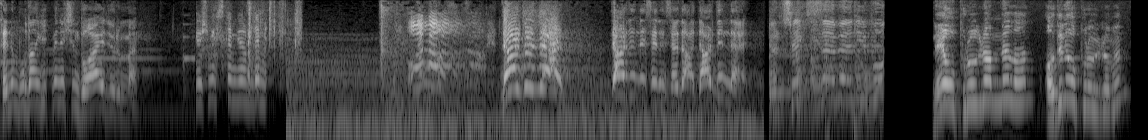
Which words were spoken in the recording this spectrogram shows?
Senin buradan gitmen için dua ediyorum ben. Görüşmek istemiyorum deme. Derdin ne? Derdin ne senin Seda? Derdin ne? Ne o program ne lan? Adı ne o programın?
